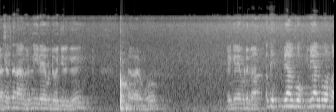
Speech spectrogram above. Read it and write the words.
ரசத்தை நான் கிண்ணியிலே விட்டு வச்சிருக்கு. அதை வரும்போ ஏற்கனவே விட்டுனா அது இல்லையான் போ இல்லையான் போவாங்க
